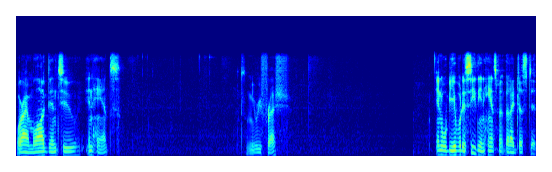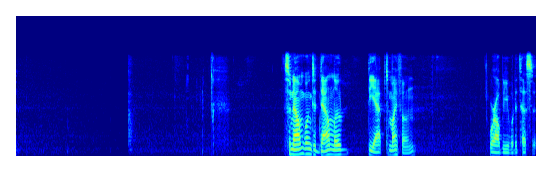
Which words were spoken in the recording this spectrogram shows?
where I'm logged into Enhance. So let me refresh. And we'll be able to see the enhancement that I just did. So now I'm going to download the app to my phone where I'll be able to test it.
